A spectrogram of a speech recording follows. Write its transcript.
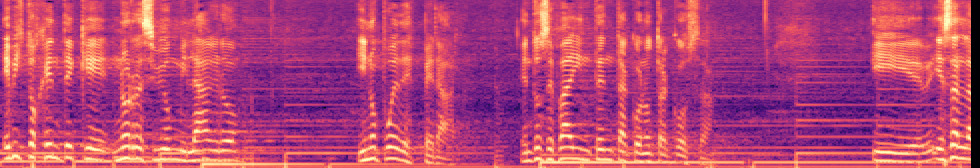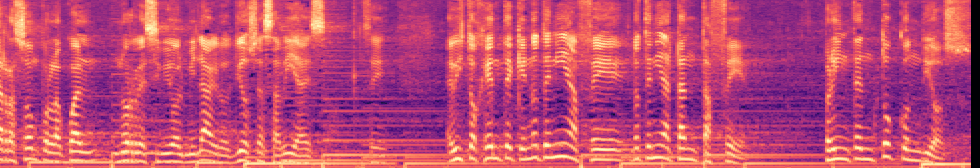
He visto gente que no recibió un milagro y no puede esperar. Entonces va e intenta con otra cosa. Y esa es la razón por la cual no recibió el milagro. Dios ya sabía eso. He visto gente que no tenía fe, no tenía tanta fe, pero intentó con Dios,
